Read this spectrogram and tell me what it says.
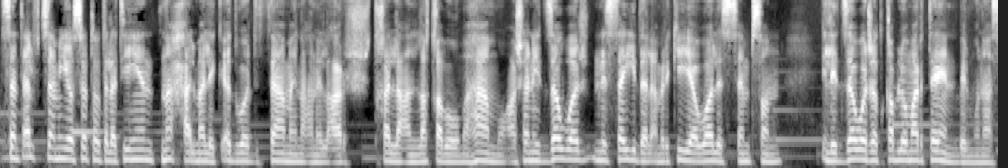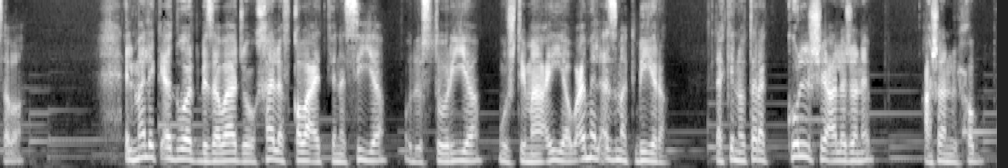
سنة 1936 تنحى الملك إدوارد الثامن عن العرش تخلى عن لقبه ومهامه عشان يتزوج من السيدة الأمريكية واليس سيمبسون اللي تزوجت قبله مرتين بالمناسبة. الملك إدوارد بزواجه خالف قواعد كنسية ودستورية واجتماعية وعمل أزمة كبيرة لكنه ترك كل شيء على جنب عشان الحب.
